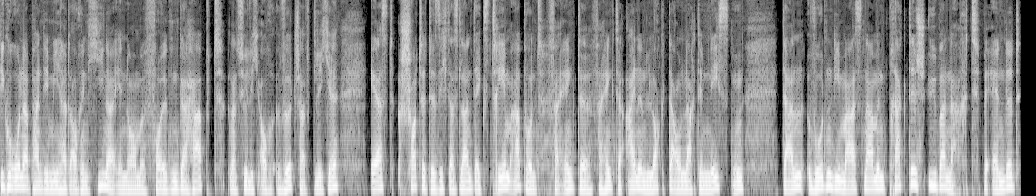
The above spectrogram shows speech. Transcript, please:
Die Corona-Pandemie hat auch in China enorme Folgen gehabt, natürlich auch wirtschaftliche. Erst schottete sich das Land extrem ab und verengte, verhängte einen Lockdown nach dem nächsten. Dann wurden die Maßnahmen praktisch über Nacht beendet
